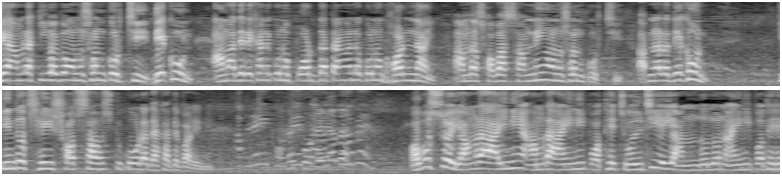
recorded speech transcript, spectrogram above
যে আমরা কীভাবে অনশন করছি। দেখুন আমাদের এখানে কোনো পর্দা টাঙানো কোনো ঘর নাই আমরা সবার সামনেই অনশন করছি। আপনারা দেখুন কিন্তু সেই সৎসাহসটুকু ওরা দেখাতে পারেনি। অবশ্যই আমরা আইনি আমরা আইনি পথে চলছি এই আন্দোলন আইনি পথে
